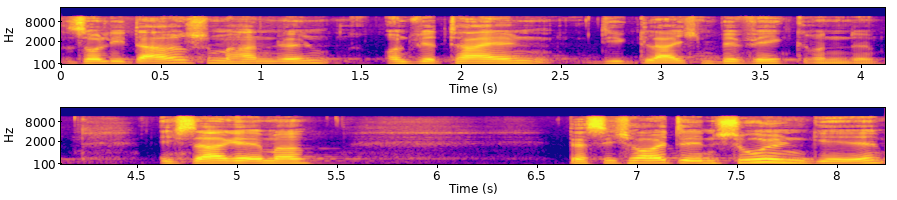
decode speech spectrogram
solidarischem Handeln und wir teilen die gleichen Beweggründe. Ich sage immer, dass ich heute in Schulen gehe,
